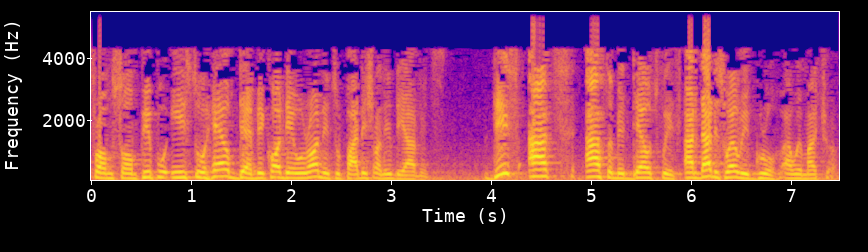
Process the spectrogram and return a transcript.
from some people is to help them because they will run into perdition if they have it. This act has to be dealt with, and that is where we grow and we mature.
